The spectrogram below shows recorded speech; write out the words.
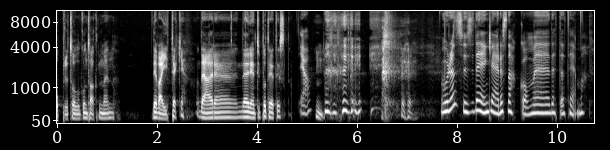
opprettholde kontakten med henne. Det veit jeg ikke. Det er, eh, det er rent hypotetisk. Ja. Mm. Hvordan syns du det egentlig er å snakke om eh, dette temaet?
